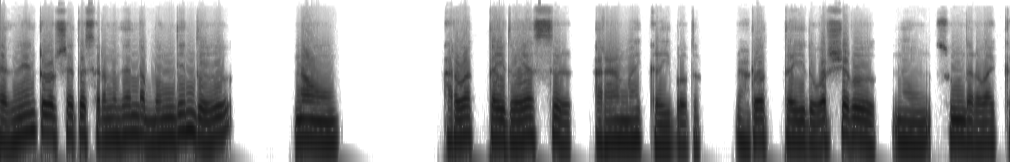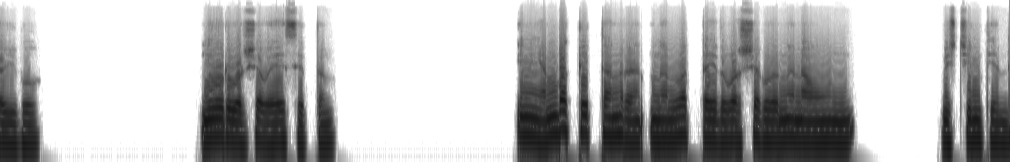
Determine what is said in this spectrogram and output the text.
ಹದಿನೆಂಟು ವರ್ಷದ ಶ್ರಮದಿಂದ ಮುಂದಿಂದು ನಾವು ಅರವತ್ತೈದು ವಯಸ್ಸು ಆರಾಮಾಗಿ ಕಳಿಬೋದು. ಅರವತ್ತೈದು ವರ್ಷಗಳು ನಾವು ಸುಂದರವಾಗಿ ಕಳಿಬೋದು. ನೂರು ವರ್ಷ ವಯಸ್ಸಿತ್ತ. ಇನ್ನು ಎಂಬತ್ತಿತ್ತಂದ್ರ ನಲವತ್ತೈದು ವರ್ಷಗಳನ್ನ ನಾವು ನಿಶ್ಚಿಂತೆಯಿಂದ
